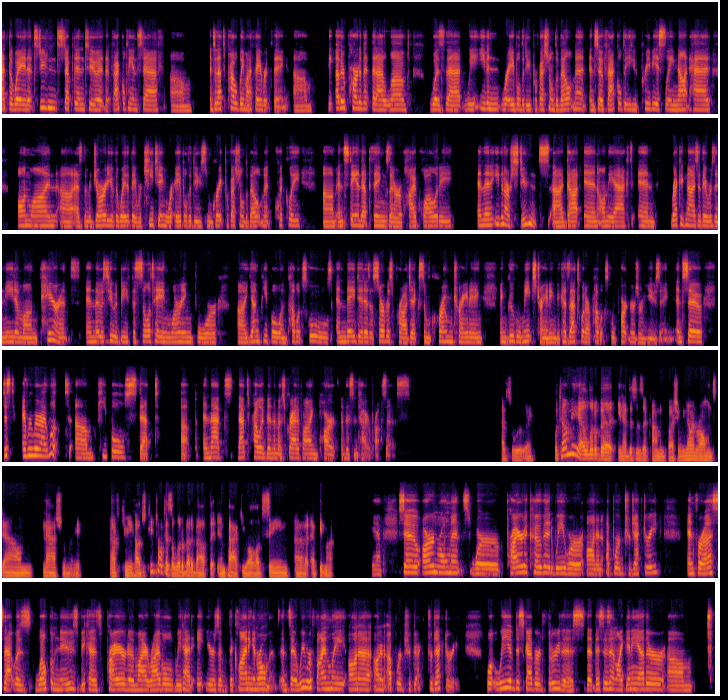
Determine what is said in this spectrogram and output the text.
at the way that students stepped into it, that faculty and staff, um, and so that's probably my favorite thing. Um, the other part of it that I loved was that we even were able to do professional development, and so faculty who previously not had online uh, as the majority of the way that they were teaching were able to do some great professional development quickly um, and stand up things that are of high quality. And then even our students uh, got in on the act and recognized that there was a need among parents and those who would be facilitating learning for uh, young people in public schools, and they did as a service project some Chrome training and Google Meets training because that's what our public school partners are using. And so, just everywhere I looked, um, people stepped up, and that's that's probably been the most gratifying part of this entire process. Absolutely. Well, tell me a little bit. You know, this is a common question. We know enrollment's down nationally for community colleges. Can you talk to us a little bit about the impact you all have seen uh, at Piedmont? Yeah. So our enrollments were prior to COVID, we were on an upward trajectory. And for us, that was welcome news because prior to my arrival, we'd had eight years of declining enrollment. And so we were finally on a on an upward traje- trajectory. What we have discovered through this, that this isn't like any other um,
